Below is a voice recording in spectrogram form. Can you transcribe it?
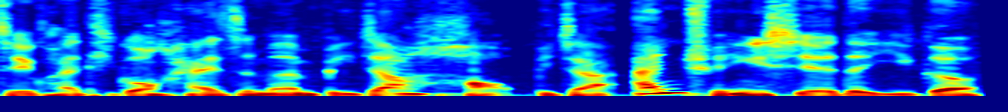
这块提供孩子们比较好、比较安全一些的一个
